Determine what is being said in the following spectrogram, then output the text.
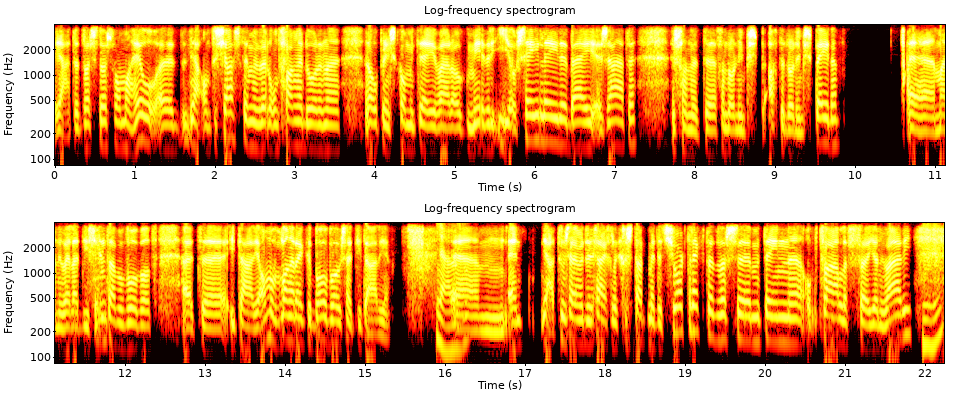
ja, dat was, dat was allemaal heel ja, enthousiast. En we werden ontvangen door een, een openingscomité waar ook meerdere IOC-leden bij zaten. Dus van, het, van de Olympische, achter de Olympische Spelen. Uh, Manuela Di Cinta bijvoorbeeld uit uh, Italië. Allemaal belangrijke bobo's uit Italië. Ja, dat... um, en ja, toen zijn we dus eigenlijk gestart met het short track. Dat was uh, meteen op 12 januari. Mm -hmm.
